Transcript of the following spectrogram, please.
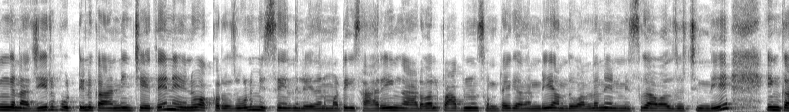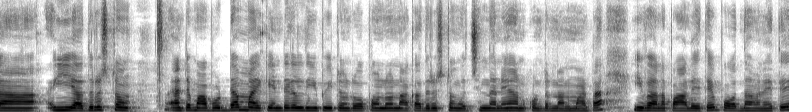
ఇంకా నజీరు పుట్టిన కాడి నుంచి అయితే నేను ఒక్కరోజు కూడా మిస్ అయింది లేదనమాట. ఈసారి ఇంకా ఆడవాళ్ళ ప్రాబ్లమ్స్ ఉంటాయి కదండి అందువల్ల నేను మిస్ కావాల్సి వచ్చింది. ఇంకా ఈ అదృష్టం అంటే మా బుడ్డమ్మాయికి ఎంటకలు తీపియటం రూపంలో నాకు అదృష్టం వచ్చిందనే అనుకుంటున్నాను అనమాట ఇవాళ పాలైతే పోద్దామని అయితే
